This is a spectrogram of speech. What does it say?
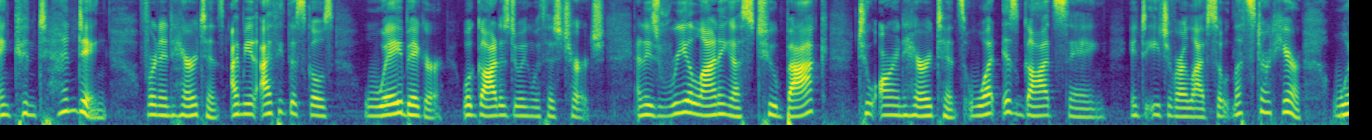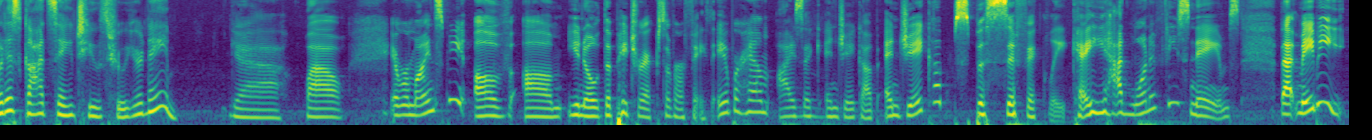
and contending for an inheritance. I mean, I think this goes way bigger what God is doing with his church. And he's realigning us to back to our inheritance. What is God saying into each of our lives? So let's start here. What is God saying to you through your name? Yeah. Wow. It reminds me of, um, you know, the patriarchs of our faith Abraham, Isaac, and Jacob. And Jacob specifically, okay, he had one of these names that maybe,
